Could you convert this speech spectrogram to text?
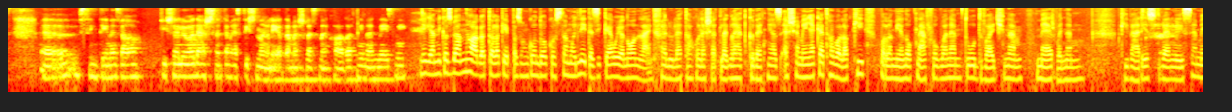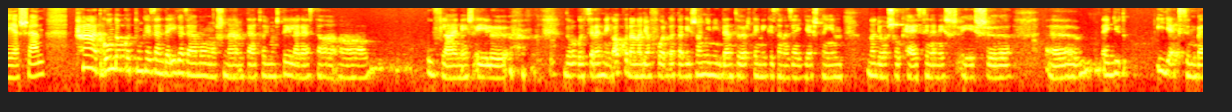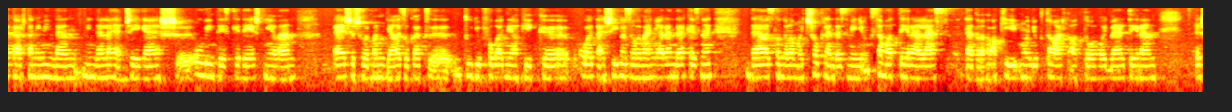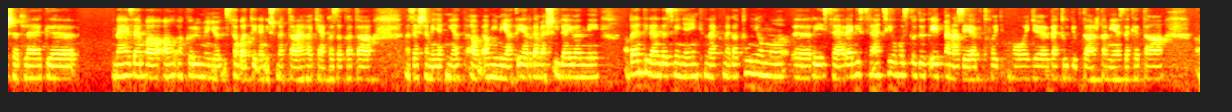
szintén ez a kis előadás, szerintem ezt is nagyon érdemes lesz meghallgatni, megnézni. Igen, miközben hallgattalak, épp azon gondolkoztam, hogy létezik-e olyan online felület, ahol esetleg lehet követni az eseményeket, ha valaki valamilyen oknál fogva nem tud, vagy nem mer, vagy nem kíván részt venni személyesen. Hát gondolkodtunk ezen, de igazából most nem. Tehát, hogy most tényleg ezt a, a offline és élő dolgot szeretnénk. Akkora nagy a forgatag, és annyi minden történik ezen az egy estén, nagyon sok helyszínen, és, és ö, ö, együtt igyekszünk betartani minden, minden lehetséges óvintézkedést, nyilván elsősorban ugye azokat tudjuk fogadni, akik oltási igazolványjal rendelkeznek, de azt gondolom, hogy sok rendezvényünk szabadtéren lesz, tehát aki mondjuk tart attól, hogy beltéren esetleg nehezebb a, a, a körülmény, szabadtéren is megtalálhatják azokat a, az események miatt, ami miatt érdemes idejönni. A benti rendezvényeinknek meg a túlnyomó része regisztrációhoz kötött éppen azért, hogy, hogy be tudjuk tartani ezeket a,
